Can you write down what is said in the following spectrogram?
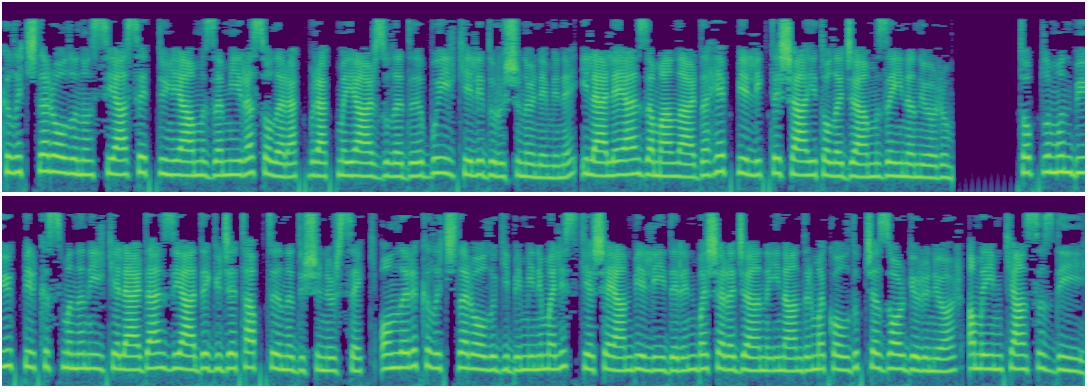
Kılıçdaroğlu'nun siyaset dünyamıza miras olarak bırakmayı arzuladığı bu ilkeli duruşun önemine, ilerleyen zamanlarda hep birlikte şahit olacağımıza inanıyorum. Toplumun büyük bir kısmının ilkelerden ziyade güce taptığını düşünürsek, onları Kılıçdaroğlu gibi minimalist yaşayan bir liderin başaracağını inandırmak oldukça zor görünüyor, ama imkansız değil.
